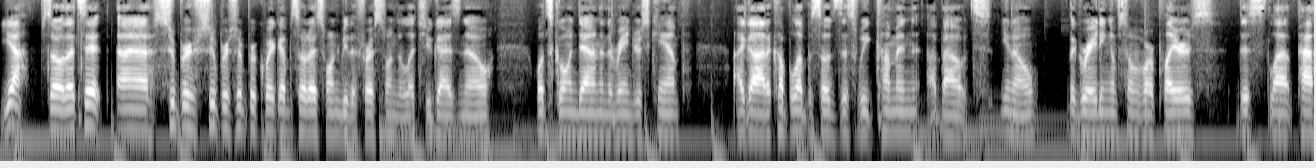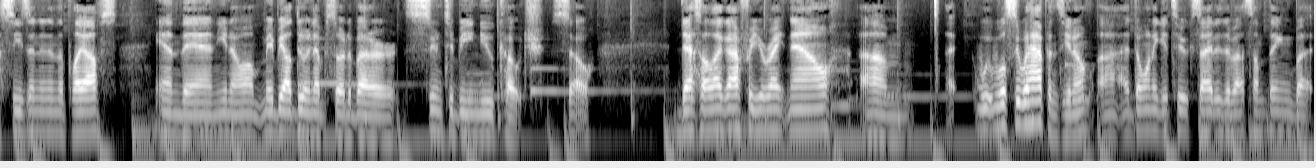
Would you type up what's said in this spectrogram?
Yeah, so that's it. Uh, super, super, super quick episode. I just wanted to be the first one to let you guys know what's going down in the Rangers camp. I got a couple episodes this week coming about, you know, the grading of some of our players this past season and in the playoffs. And then, you know, maybe I'll do an episode about our soon to be new coach. So that's all I got for you right now. Um, we'll see what happens. You know, uh, I don't want to get too excited about something, but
